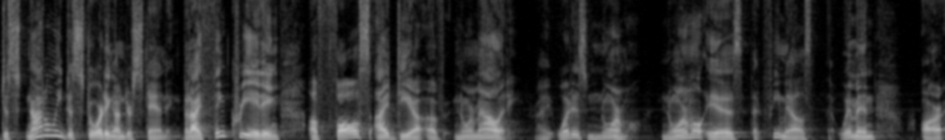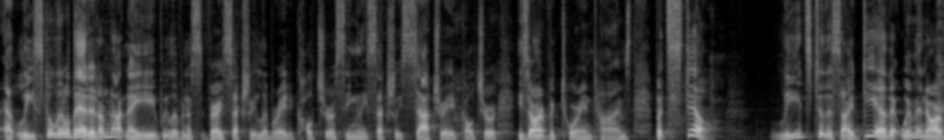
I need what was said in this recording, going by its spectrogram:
just not only distorting understanding, but I think creating a false idea of normality, right? What is normal? Normal is that females, that women are at least a little bit, and I'm not naive, we live in a very sexually liberated culture, a seemingly sexually saturated culture. These aren't Victorian times, but still leads to this idea that women are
